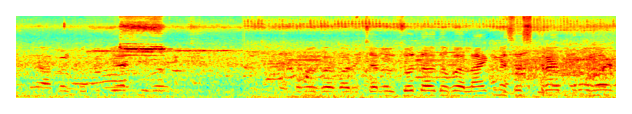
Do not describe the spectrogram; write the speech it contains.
અમે આગળ પહોંચી ગયા છીએ તમે ભાઈ મારી ચેનલ જોતા હોય તો ભાઈ લાઈક ને સબસ્ક્રાઈબ કરો ભાઈ.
